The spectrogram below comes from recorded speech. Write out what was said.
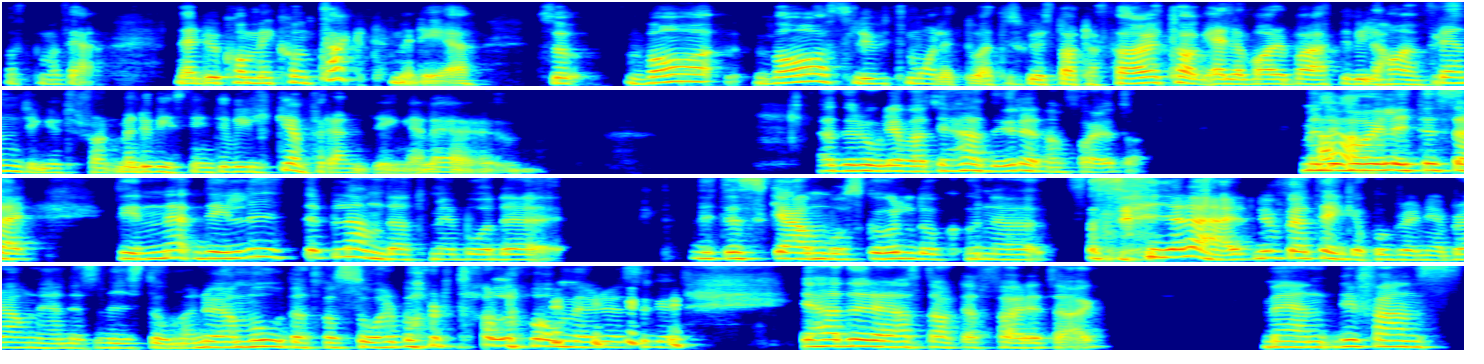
vad ska man säga, när du kom i kontakt med det, så var, var slutmålet då att du skulle starta företag eller var det bara att du ville ha en förändring utifrån, men du visste inte vilken förändring? Eller? Ja, det roliga var att jag hade ju redan företag. Men det ah. var ju lite så här, det är, det är lite blandat med både lite skam och skuld att kunna säga det här. Nu får jag tänka på Brené Brown och hennes visdomar. Nu har jag mod att vara sårbar och tala om hur det såg ut. Jag hade redan startat företag. Men det fanns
